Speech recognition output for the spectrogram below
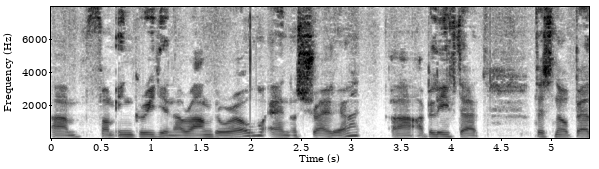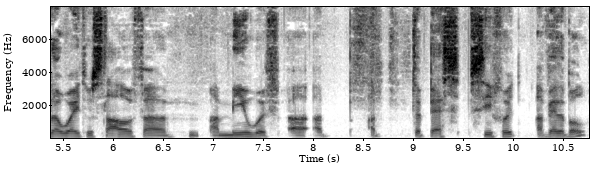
um, from ingredient around the world and Australia. Uh, I believe that there's no better way to start with a, a meal with a, a, the best seafood available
